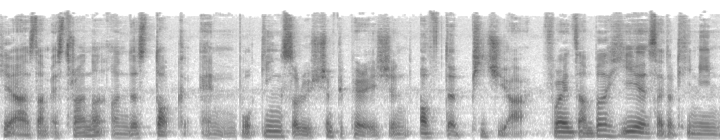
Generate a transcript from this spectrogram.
Here are some extra notes on the stock and working solution preparation of the PGR. For example, here cytokinin,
